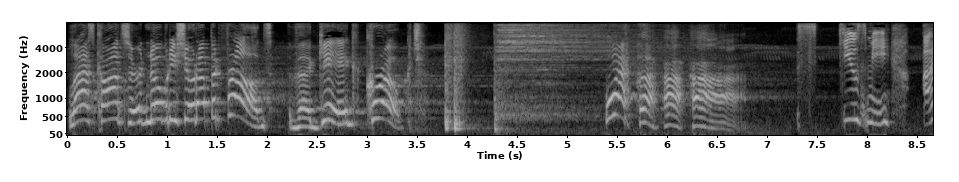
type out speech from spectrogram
Last concert, nobody showed up at Frogs. The gig croaked. Wah ha ha ha. excuse Excuse me, I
